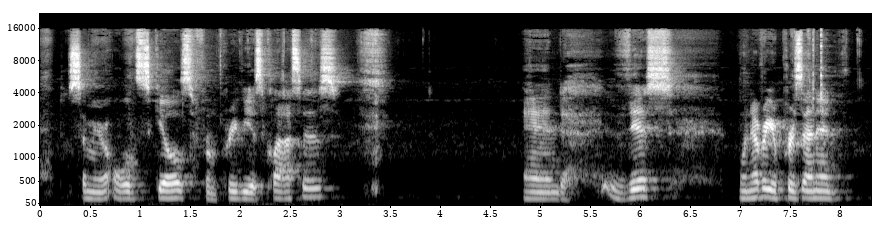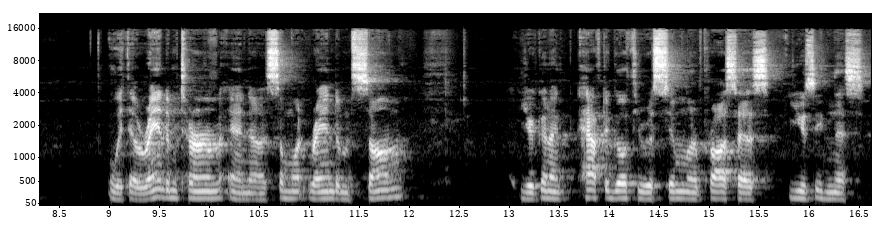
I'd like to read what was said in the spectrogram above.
to some of your old skills from previous classes. And this, whenever you're presented with a random term and a somewhat random sum, you're going to have to go through a similar process using this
